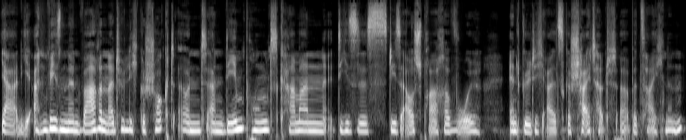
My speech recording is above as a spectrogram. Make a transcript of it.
Ja, die Anwesenden waren natürlich geschockt und an dem Punkt kann man dieses, diese Aussprache wohl endgültig als gescheitert äh, bezeichnen.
